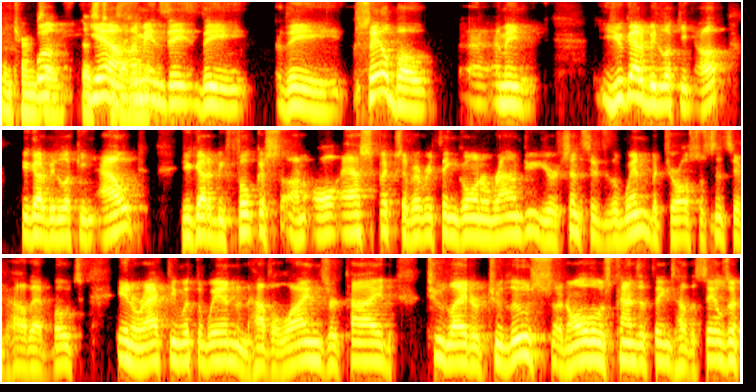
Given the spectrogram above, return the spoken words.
in terms well, of those? Yeah, I mean the the the sailboat. I mean, you got to be looking up. You got to be looking out. You got to be focused on all aspects of everything going around you. You're sensitive to the wind, but you're also sensitive how that boat's interacting with the wind and how the lines are tied, too light or too loose, and all those kinds of things, how the sails are.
